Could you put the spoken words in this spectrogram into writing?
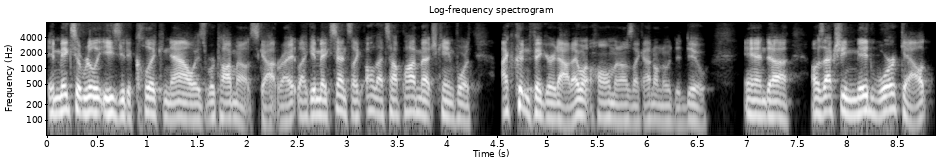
It makes it really easy to click now as we're talking about Scott, right? Like it makes sense. Like, oh, that's how Podmatch came forth. I couldn't figure it out. I went home and I was like, I don't know what to do. And uh, I was actually mid workout.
